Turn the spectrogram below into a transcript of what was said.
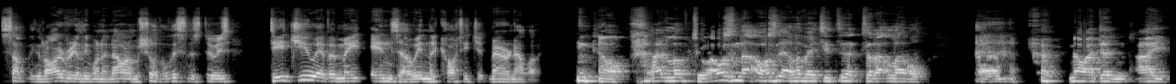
something that I really want to know, and I'm sure the listeners do, is did you ever meet Enzo in the cottage at Maranello? No, I'd love to. I wasn't that, I wasn't elevated to, to that level. Um, no, I didn't. I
